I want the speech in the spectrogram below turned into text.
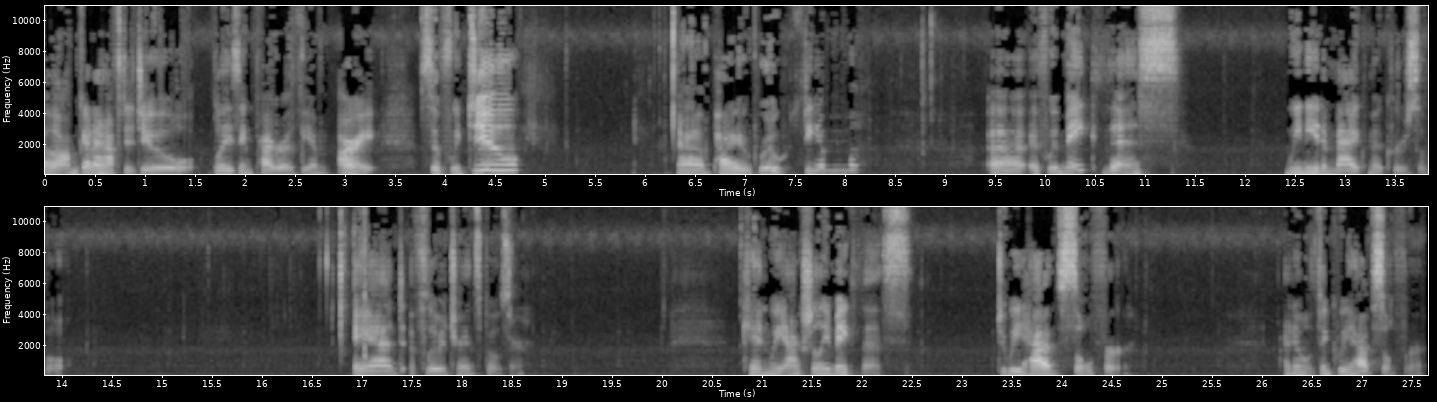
Oh, I'm going to have to do blazing Pyrotheum. All right. So if we do uh, pyrotheum, uh, if we make this, we need a magma crucible and a fluid transposer. Can we actually make this? Do we have sulfur? I don't think we have sulfur.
